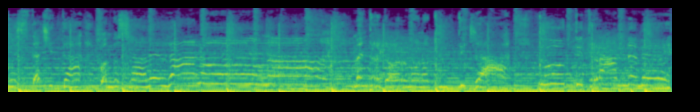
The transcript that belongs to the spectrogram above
questa città quando sale la luna, mentre dormono tutti già, tutti tranne me,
